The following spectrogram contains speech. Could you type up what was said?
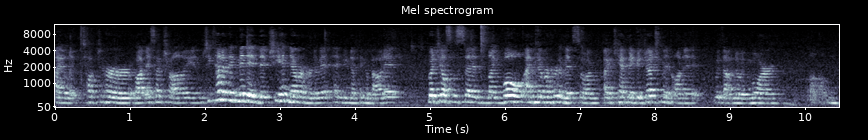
I like talked to her about asexuality, and she kind of admitted that she had never heard of it and knew nothing about it. But she also said like, "Well, I've never heard of it, so I'm, I can't make a judgment on it without knowing more." Um,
